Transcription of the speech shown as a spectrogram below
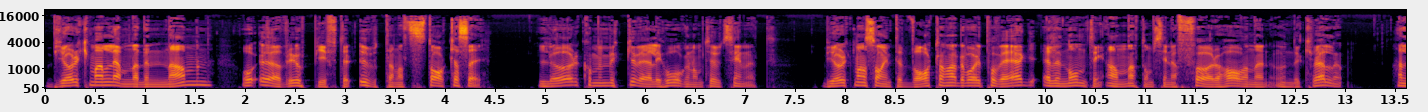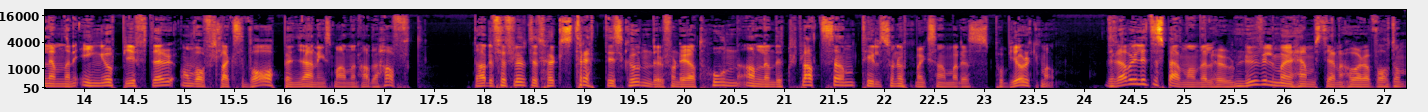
Björkman lämnade namn och övriga uppgifter utan att staka sig. Lör kommer mycket väl ihåg honom till utseendet. Björkman sa inte vart han hade varit på väg eller någonting annat om sina förehavanden under kvällen. Han lämnade inga uppgifter om vad för slags vapen gärningsmannen hade haft. Det hade förflutit högst 30 sekunder från det att hon anlände till platsen tills hon uppmärksammades på Björkman. Det där var ju lite spännande, eller hur? Nu vill man ju hemskt gärna höra vad de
